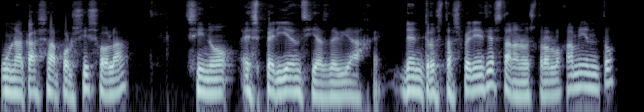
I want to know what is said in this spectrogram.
una casa por sí sola, sino experiencias de viaje. Dentro de esta experiencia estará nuestro alojamiento,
